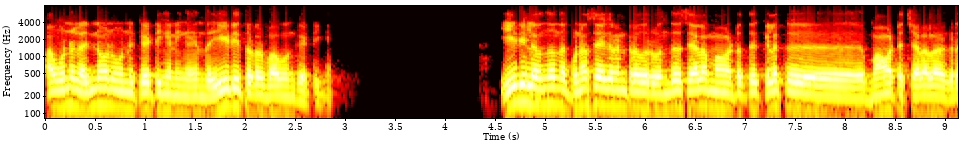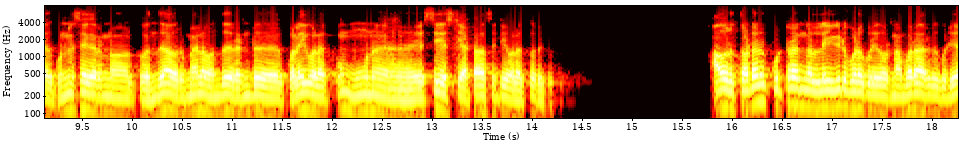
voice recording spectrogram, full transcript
ஒன்றும் இல்லை. இன்னொன்று ஒன்று கேட்டீங்க நீங்க. இந்த ஈடி தொடர்பாகவும் கேட்டீங்க. ஈடியில் வந்து அந்த குணசேகரன்றவர் வந்து சேலம் மாவட்டத்து கிழக்கு மாவட்ட செயலாளர் இருக்கிற குணசேகரனுக்கு வந்து அவர் மேல வந்து ரெண்டு கொலை வழக்கும் மூணு எஸ்சி எஸ்டி அட்ராசிட்டி வழக்கும் இருக்குது. அவர் தொடர் குற்றங்களில் ஈடுபடக்கூடிய ஒரு நபராக இருக்கக்கூடிய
